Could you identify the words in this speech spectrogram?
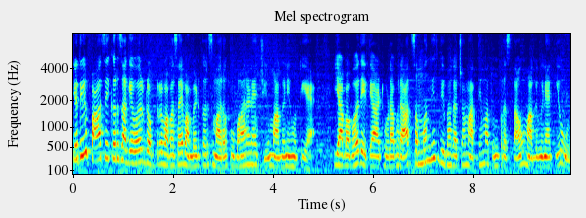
यातील पाच एकर जागेवर डॉक्टर बाबासाहेब आंबेडकर स्मारक उभारण्याची मागणी होती आहे. याबाबत येत्या आठवडाभरात संबंधित विभागाच्या माध्यमातून प्रस्ताव मागविण्यात येऊन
